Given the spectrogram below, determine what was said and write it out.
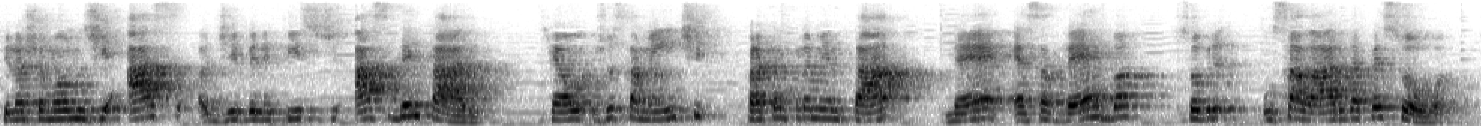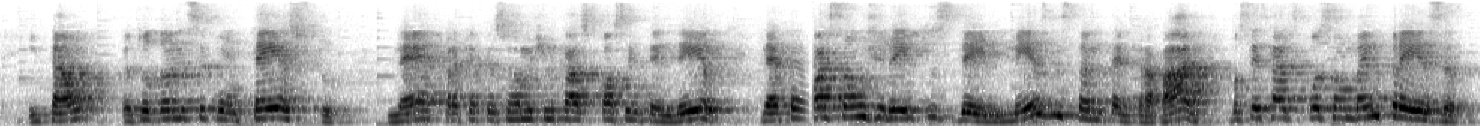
que nós chamamos de, de benefício acidentário, que é justamente para complementar, né, essa verba sobre o salário da pessoa. Então, eu estou dando esse contexto, né, para que a pessoa realmente, no caso, possa entender, né, quais são os direitos dele. Mesmo estando em teletrabalho, você está à disposição da empresa.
